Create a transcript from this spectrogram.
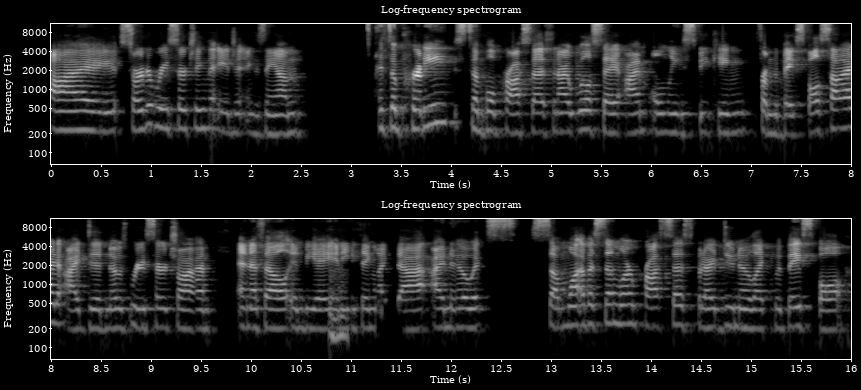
I started researching the agent exam. It's a pretty simple process. And I will say I'm only speaking from the baseball side. I did no research on NFL, NBA, mm-hmm. anything like that. I know it's somewhat of a similar process, but I do know like with baseball,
